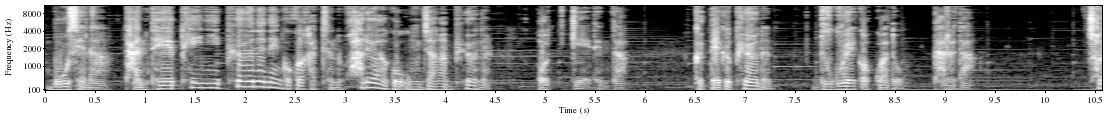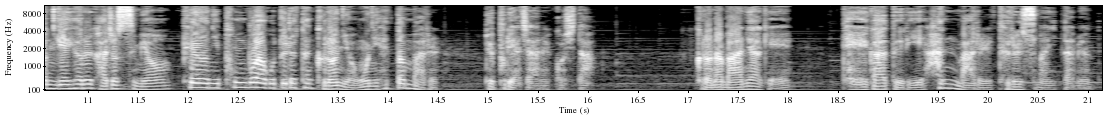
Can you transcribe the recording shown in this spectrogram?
모세나 단테의 펜이 표현해낸 것과 같은 화려하고 웅장한 표현을 얻게 된다. 그때 그 표현은 누구의 것과도 다르다. 천 개의 혀를 가졌으며 표현이 풍부하고 뚜렷한 그런 영혼이 했던 말을 되풀이하지 않을 것이다. 그러나 만약에 대가들이 한 말을 들을 수만 있다면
